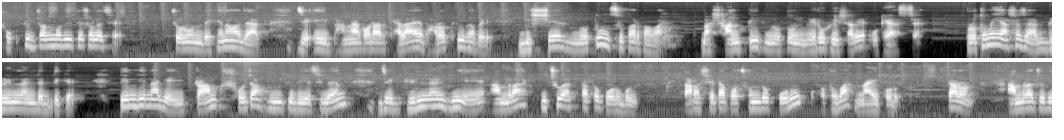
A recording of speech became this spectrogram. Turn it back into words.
শক্তির জন্ম দিতে চলেছে? চলুন দেখে নেওয়া যাক যে এই ভাঙা করার খেলায় ভারত কীভাবে বিশ্বের নতুন সুপার পাওয়ার বা শান্তির নতুন মেরু হিসাবে উঠে আসছে। প্রথমেই আসা যাক গ্রিনল্যান্ডের দিকে। তিন দিন আগেই ট্রাম্প সোজা হুমকি দিয়েছিলেন যে গ্রিনল্যান্ড নিয়ে আমরা কিছু একটা তো করবই। তারা সেটা পছন্দ করুক অথবা নাই করুক। কারণ আমরা যদি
